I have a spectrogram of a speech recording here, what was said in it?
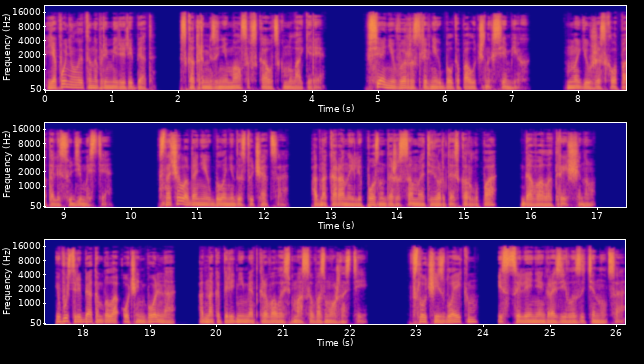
Я понял это на примере ребят, с которыми занимался в скаутском лагере. Все они выросли в них благополучных семьях. Многие уже схлопотали судимости. Сначала до них было не достучаться, однако рано или поздно даже самая твердая скорлупа давала трещину. И пусть ребятам было очень больно, однако перед ними открывалась масса возможностей. В случае с Блейком исцеление грозило затянуться,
